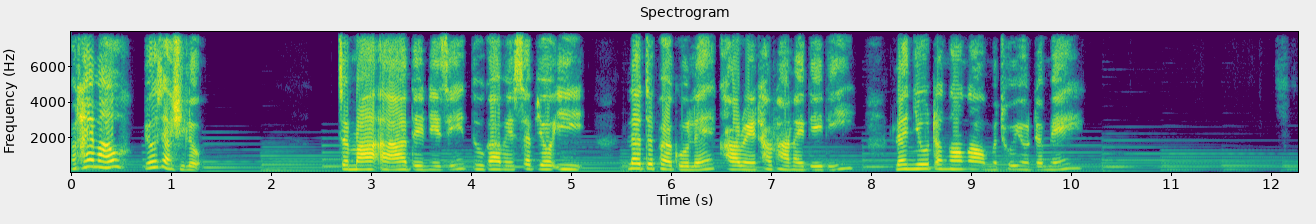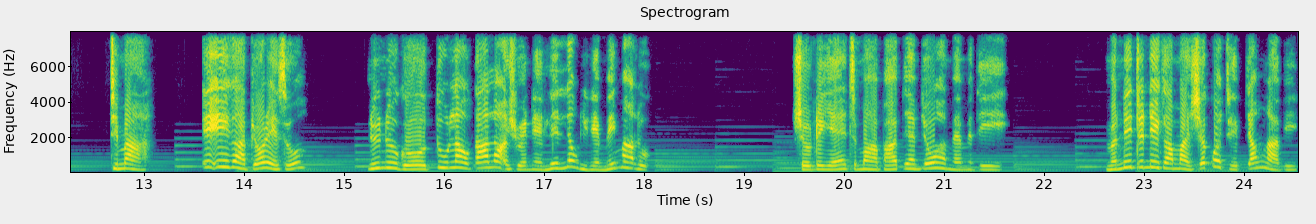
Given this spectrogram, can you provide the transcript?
မထိုင်ပါဘူးပြောစရာရှိလို့ကျမအားအားသေးနေစဉ်သူကပဲဆက်ပြော၏လက်တစ်ဖက်ကိုလည်းခါရင်ထောက်ထားလိုက်သေးသည်လက်ညှိုးတငောင်းငောင်းမထိုးရုံတမဲဒီမှာအေးအေးကပြောတယ်ဆိုနုနုကိုသူ့လောက်သားလောက်အရွယ်နဲ့လစ်လုံနေတဲ့မိန်းမလို့ရုတ်တရက်ကျမဘာပြန်ပြောရမှန်းမသိမနေ့တနေ့ကမှရက်ွက်ထဲပြောင်းလာပြီး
